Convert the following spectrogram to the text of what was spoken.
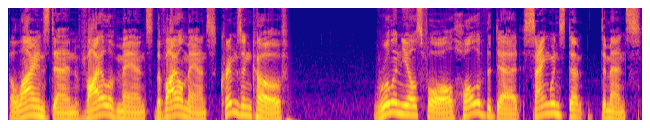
The Lion's Den, Vile of Manse, The Vile Manse, Crimson Cove, Rulanyil's Fall, Hall of the Dead, Sanguine's Dem- Demesne,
